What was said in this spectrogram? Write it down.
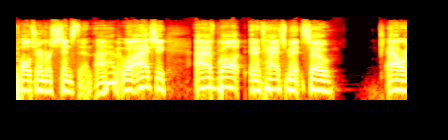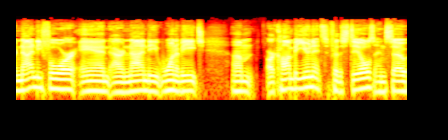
pole trimmers since then. I haven't. Well, I actually I have bought an attachment. So our 94 and our 91 of each um, are combi units for the Stihls. And so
